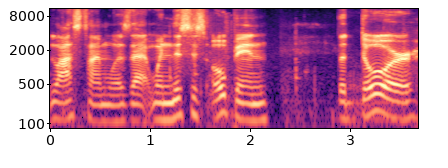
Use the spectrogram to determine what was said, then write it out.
last time was that when this is open, the door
